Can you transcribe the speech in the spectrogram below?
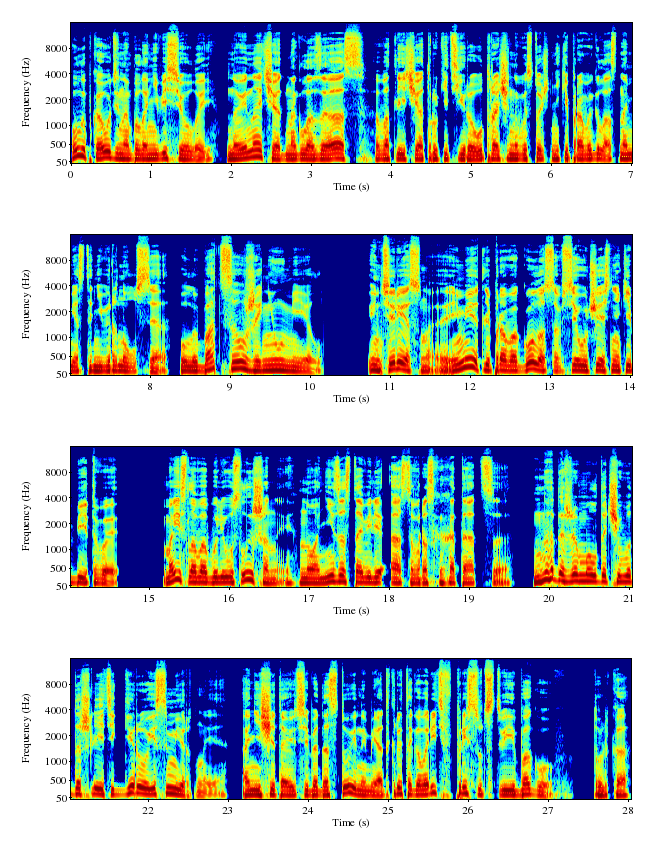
Улыбка Одина была невеселой, но иначе одноглазый ас, в отличие от руки Тира, утраченный в источнике правый глаз, на место не вернулся. Улыбаться уже не умел. Интересно, имеют ли право голоса все участники битвы? Мои слова были услышаны, но они заставили асов расхохотаться. Надо же, мол, до чего дошли эти герои смертные. Они считают себя достойными открыто говорить в присутствии богов. Только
